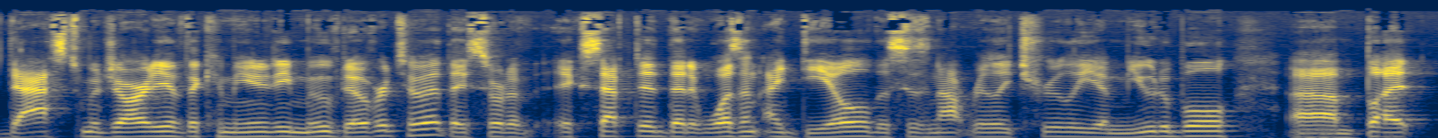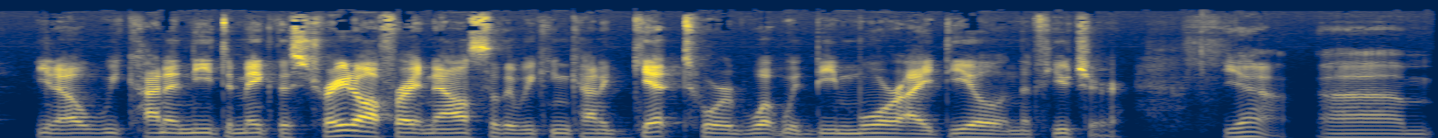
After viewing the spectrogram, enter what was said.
vast majority of the community moved over to it. They sort of accepted that it wasn't ideal. This is not really truly immutable, um, mm-hmm. but you know, we kind of need to make this trade off right now so that we can kind of get toward what would be more ideal in the future. Yeah, um,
